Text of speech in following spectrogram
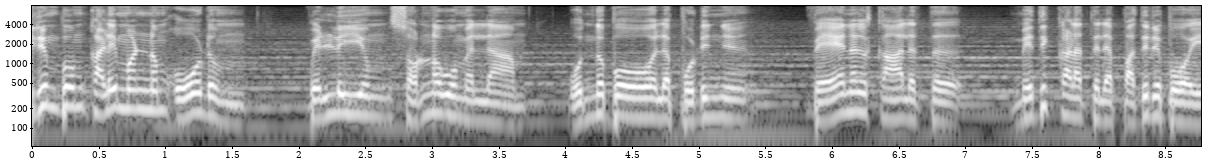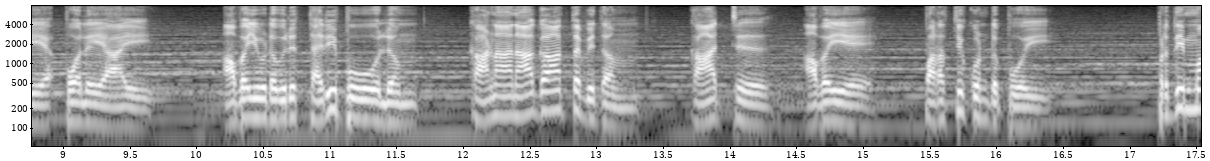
ഇരുമ്പും കളിമണ്ണും ഓടും വെള്ളിയും സ്വർണവുമെല്ലാം ഒന്നുപോലെ പൊടിഞ്ഞ് വേനൽക്കാലത്ത് മെതിക്കളത്തിലെ പതിര് പോയ പോലെയായി. അവയുടെ ഒരു തരി പോലും കാണാനാകാത്ത വിധം കാറ്റ് അവയെ പറത്തിക്കൊണ്ടുപോയി. പ്രതിമ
